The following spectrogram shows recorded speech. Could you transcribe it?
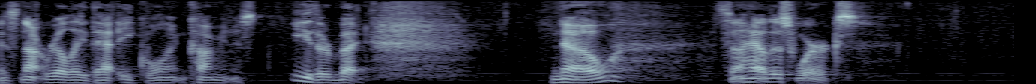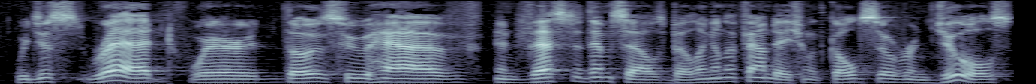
It's not really that equal in communist either, but no, it's not how this works. We just read where those who have invested themselves building on the foundation with gold, silver, and jewels,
